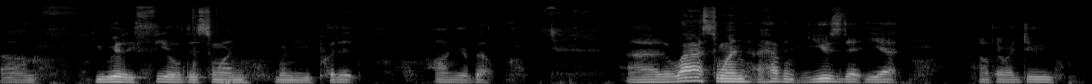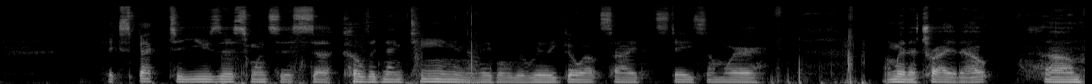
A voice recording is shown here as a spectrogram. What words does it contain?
Um, you really feel this one when you put it on your belt. Uh, the last one, I haven't used it yet, although I do expect to use this once this uh, COVID-19 and I'm able to really go outside and stay somewhere. I'm going to try it out. Um,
